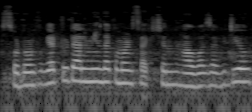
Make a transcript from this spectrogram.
So, don't forget to tell me in the comment section how was the video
